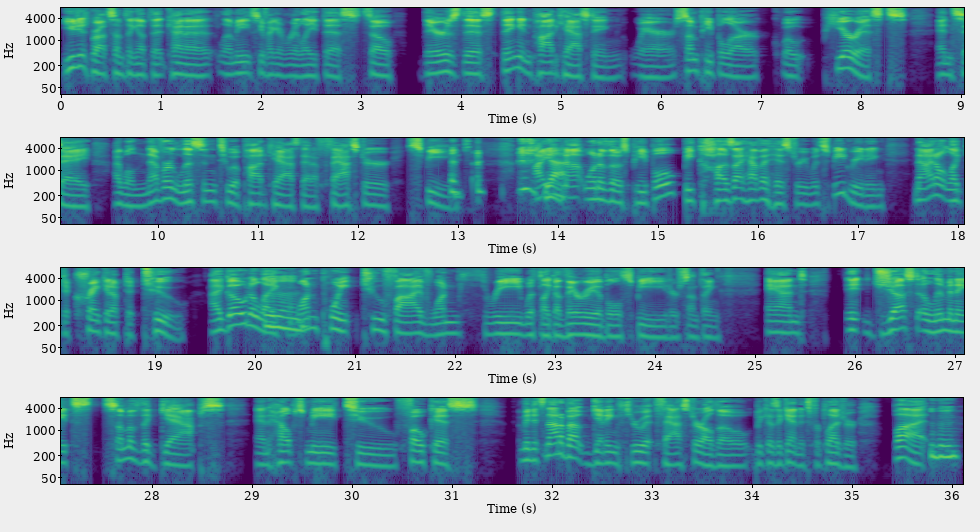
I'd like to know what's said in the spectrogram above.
You just brought something up that kind of let me see if I can relate this. So there's this thing in podcasting where some people are quote purists and say, I will never listen to a podcast at a faster speed. I yeah. am not one of those people because I have a history with speed reading. Now I don't like to crank it up to two. I go to like mm. 1.25, 13 with like a variable speed or something. And it just eliminates some of the gaps and helps me to focus. I mean, it's not about getting through it faster, although, because again, it's for pleasure, but mm-hmm.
